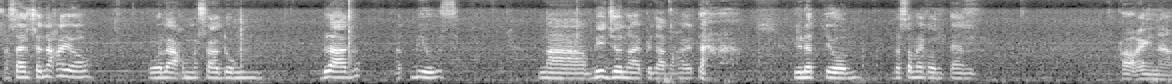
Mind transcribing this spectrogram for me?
Pasensya na kayo. Wala akong masyadong vlog at views. na video na ipinapakita. yun at yun. Basta may content. Okay na.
